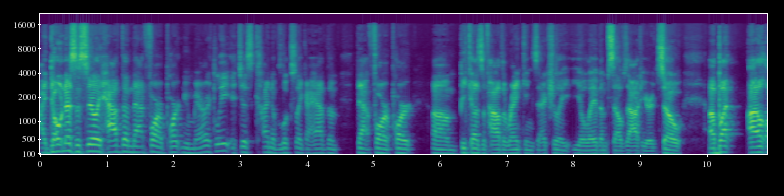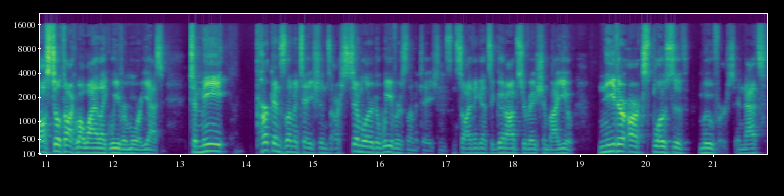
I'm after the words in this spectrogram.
I don't necessarily have them that far apart numerically. It just kind of looks like I have them that far apart um, because of how the rankings actually you know lay themselves out here. And so, uh, but I'll, I'll still talk about why I like Weaver more. Yes, to me, Perkins' limitations are similar to Weaver's limitations, and so I think that's a good observation by you. Neither are explosive movers, and that's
